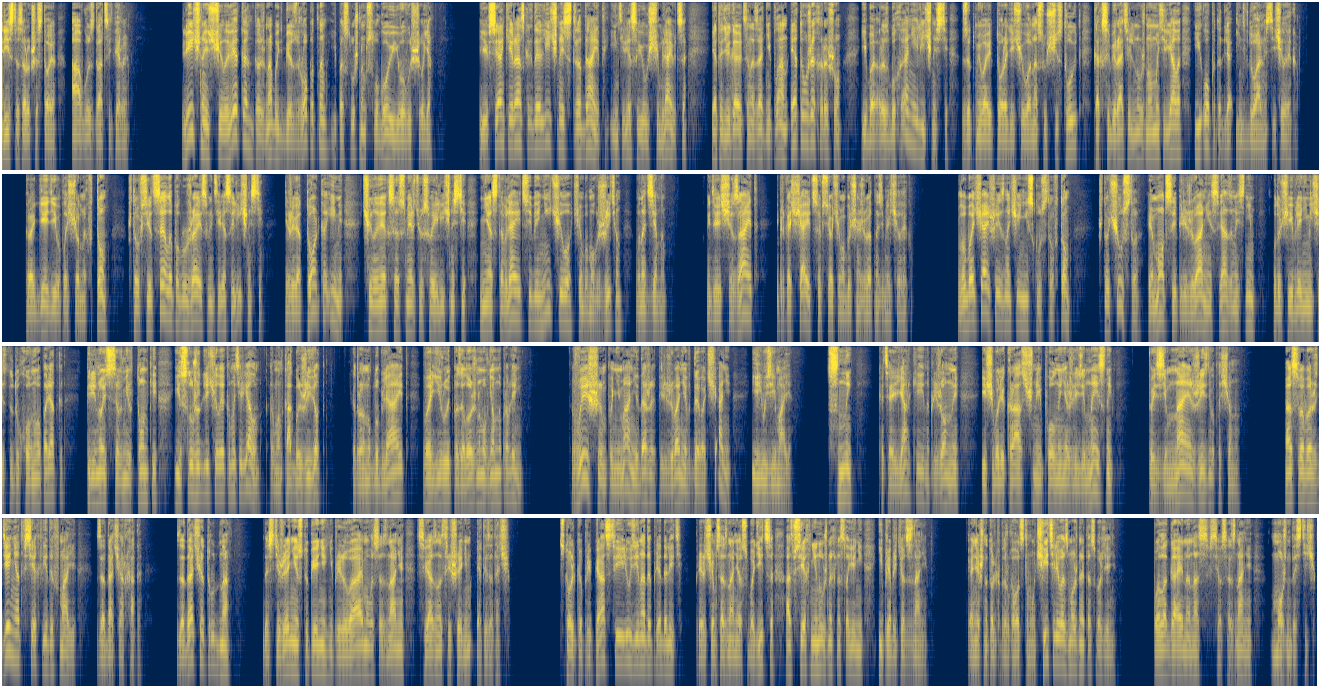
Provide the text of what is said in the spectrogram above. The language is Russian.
346. Август 21. Личность человека должна быть безропотным и послушным слугою его высшего «я». И всякий раз, когда личность страдает, интересы ее ущемляются и отодвигаются на задний план, это уже хорошо, ибо разбухание личности затмевает то, ради чего она существует, как собиратель нужного материала и опыта для индивидуальности человека. Трагедия воплощенных в том, что всецело погружаясь в интересы личности и живя только ими, человек со смертью своей личности не оставляет себе ничего, чем бы мог жить он в надземном, где исчезает и прекращается все, чем обычно живет на земле человек. Глубочайшее значение искусства в том, что чувства, эмоции, переживания, связанные с ним, будучи явлениями чисто духовного порядка, переносятся в мир тонкий и служат для человека материалом, которым он как бы живет, который он углубляет, варьирует по заложенному в нем направлению. В высшем понимании даже переживания в девачане — иллюзии майя. Сны, хотя и яркие, напряженные, еще более красочные полные, нежели земные сны, то есть земная жизнь воплощенного. Освобождение от всех видов майи — задача архата. Задача трудна Достижение ступени непрерываемого сознания связано с решением этой задачи. Столько препятствий и иллюзий надо преодолеть, прежде чем сознание освободится от всех ненужных наслоений и приобретет знание. Конечно, только под руководством учителя возможно это освобождение. Полагая на нас все сознание, можно достичь.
